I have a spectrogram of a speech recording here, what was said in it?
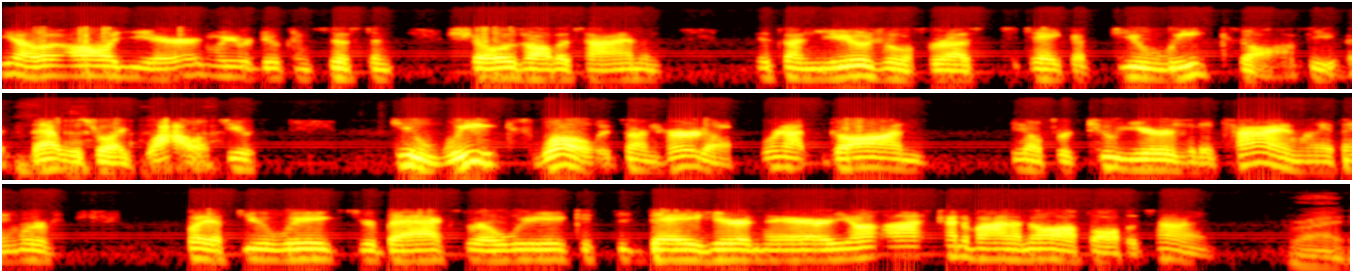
you know, all year. And we would do consistent shows all the time. And it's unusual for us to take a few weeks off, even. That was like, wow, a few, few weeks. Whoa, it's unheard of. We're not gone, you know, for two years at a time or anything. We're play a few weeks, you're back for a week, it's a day here and there, you know, on- kind of on and off all the time. Right.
